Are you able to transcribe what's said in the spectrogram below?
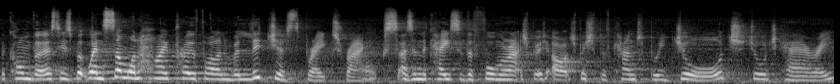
the converse is, but when someone high profile and religious breaks ranks, as in the case of the former Archbishop of Canterbury, George, George Carey,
